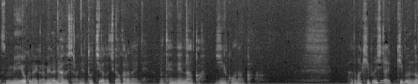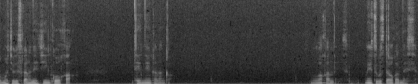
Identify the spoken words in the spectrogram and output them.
その目良くないから眼鏡外したらねどっちがどっちかわからないんで、まあ、天然なんか人工なんか。あとまあ気分次第気分の持ちようですからね。人工か天然かなんか。もう分かんないです。目つぶったら分かんないですよ。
